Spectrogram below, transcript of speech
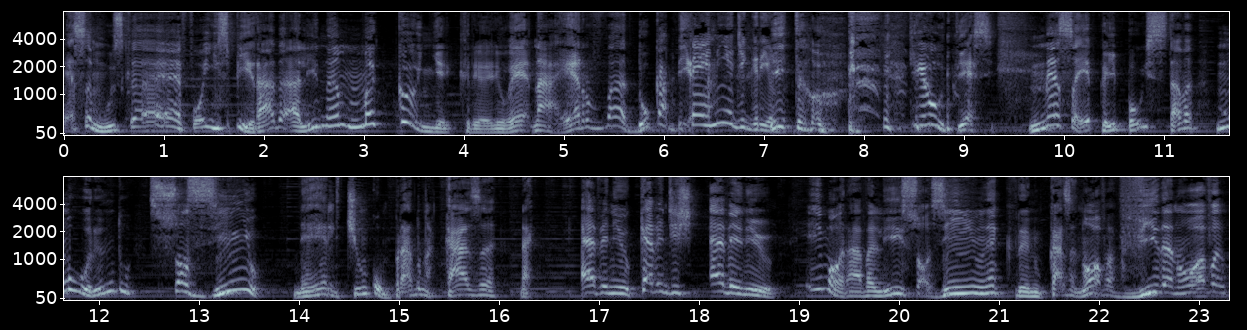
essa música é, foi inspirada ali na maconha, crânio, é na erva do cabelo. Perninha de grilo. Então, o que acontece? Nessa época aí, Paul estava morando sozinho. Né? Ele tinha comprado uma casa na Avenue, Cavendish Avenue. E morava ali sozinho, né, crânio? Casa nova, vida nova.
